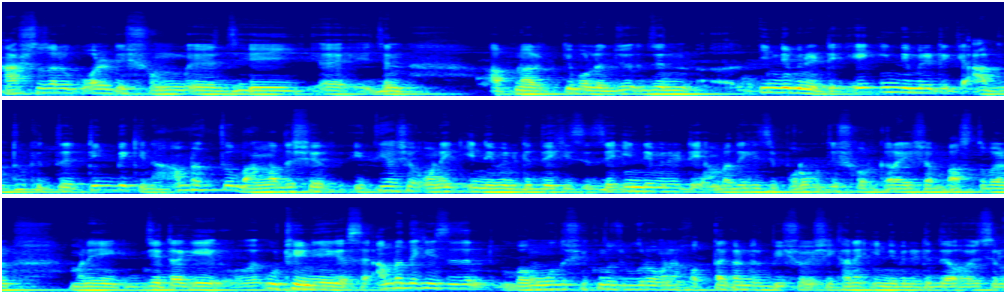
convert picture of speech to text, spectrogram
হাস্যজনক কোয়ালিটির সঙ্গে যেই যে আপনার কি বলে যে ইন্ডিমিউনিটি এই ইন্ডিমিউনিটিকে আদৌ ক্ষেত্রে টিকবে কি না আমরা তো বাংলাদেশের ইতিহাসে অনেক ইন্ডিমিউনিটি দেখেছি। যে ইন্ডিমিউনিটি আমরা দেখেছি পরবর্তী সরকার এইসব বাস্তবায়ন মানে যেটাকে উঠিয়ে নিয়ে গেছে। আমরা দেখেছি যে বঙ্গবন্ধু শেখ মুজিবুর রহমানের হত্যাকাণ্ডের বিষয়ে সেখানে ইন্ডিমিউনিটি দেওয়া হয়েছিল।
